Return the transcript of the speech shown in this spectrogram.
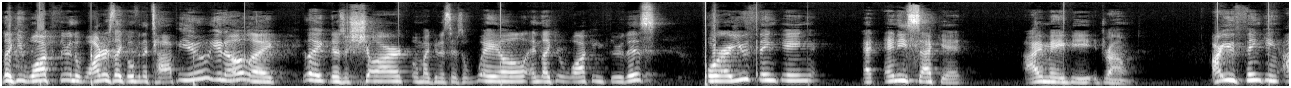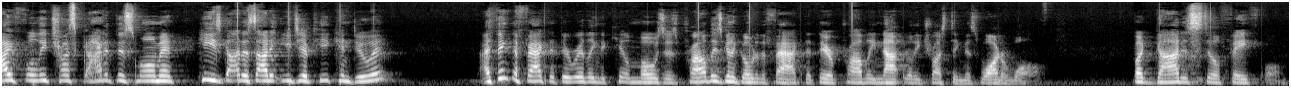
Like, you walk through and the water's like over the top of you, you know? Like, like there's a shark. Oh my goodness, there's a whale. And like, you're walking through this. Or are you thinking, at any second, I may be drowned. Are you thinking, I fully trust God at this moment? He's got us out of Egypt. He can do it. I think the fact that they're willing to kill Moses probably is going to go to the fact that they're probably not really trusting this water wall. But God is still faithful.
